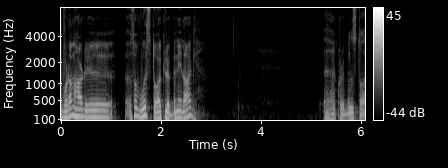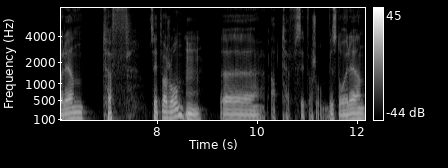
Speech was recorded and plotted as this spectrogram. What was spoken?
hvordan har du altså Hvor står klubben i dag? Eh, Klubben står i en tøff situasjon. Eh, ja, tøff situasjon. Vi står i en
